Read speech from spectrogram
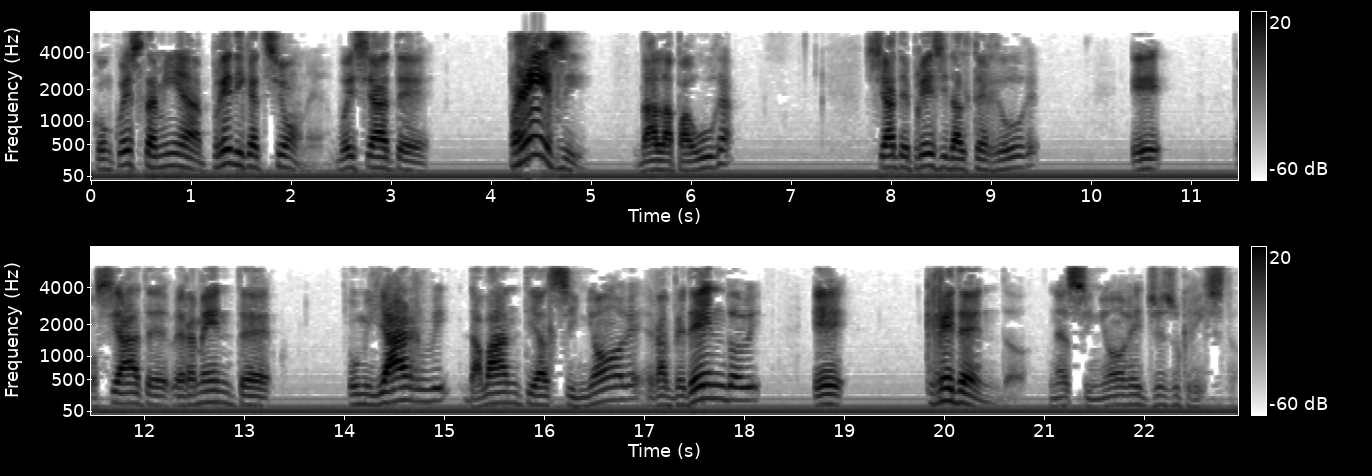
con questa mia predicazione voi siate presi dalla paura, siate presi dal terrore e possiate veramente umiliarvi davanti al Signore, ravvedendovi e credendo nel Signore Gesù Cristo.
